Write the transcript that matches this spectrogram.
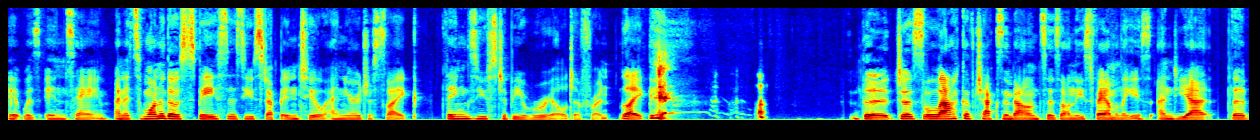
it was insane. And it's one of those spaces you step into and you're just like, things used to be real different. Like the just lack of checks and balances on these families and yet the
